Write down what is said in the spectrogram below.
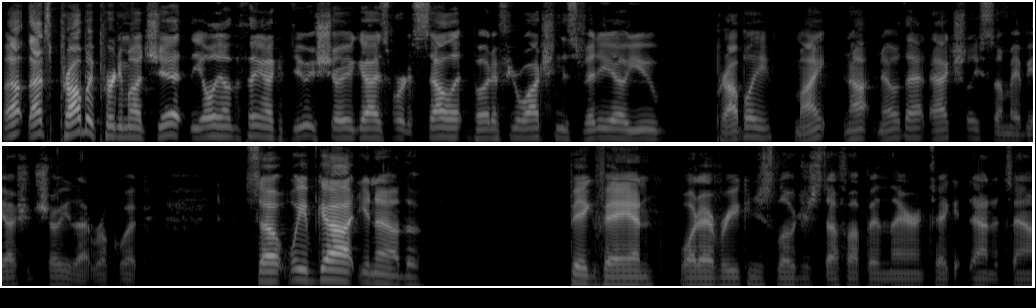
Well, that's probably pretty much it. The only other thing I could do is show you guys where to sell it, but if you're watching this video, you probably might not know that actually, so maybe I should show you that real quick. So we've got, you know, the big van, whatever. You can just load your stuff up in there and take it down to town.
